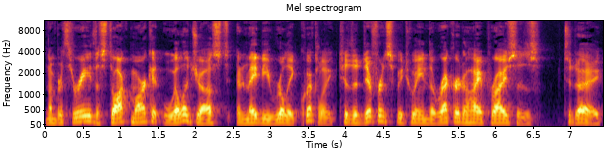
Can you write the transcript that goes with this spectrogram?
Number three, the stock market will adjust, and maybe really quickly, to the difference between the record high prices today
